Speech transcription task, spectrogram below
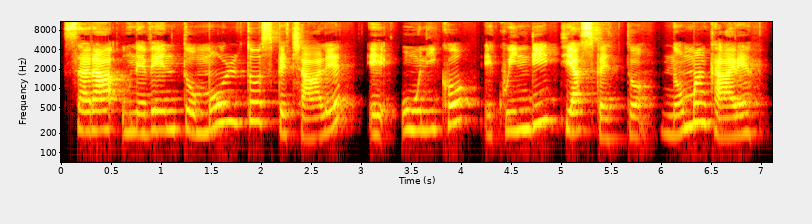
Sarà un evento molto speciale e unico e quindi ti aspetto, non mancare.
